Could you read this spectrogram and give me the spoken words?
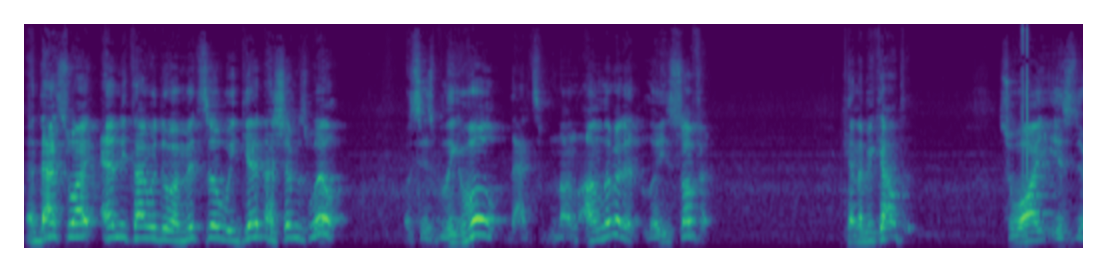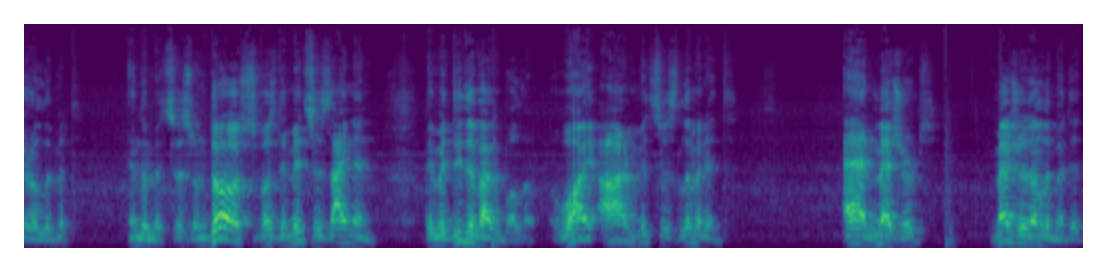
And that's why anytime we do a mitzvah, we get Hashem's will. What's his believable? That's unlimited. Lo it be counted? So why is there a limit? in the mitzvahs. And those was the mitzvahs seinen the medida vagbola. Why are mitzvahs limited and measured, measured and limited?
